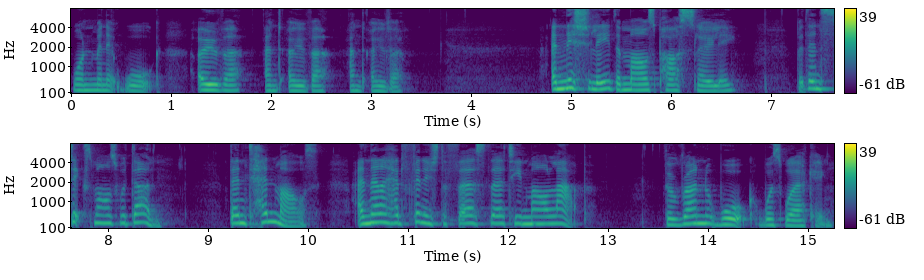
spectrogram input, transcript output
one minute walk, over and over and over. Initially, the miles passed slowly, but then six miles were done, then 10 miles, and then I had finished the first 13 mile lap. The run walk was working.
